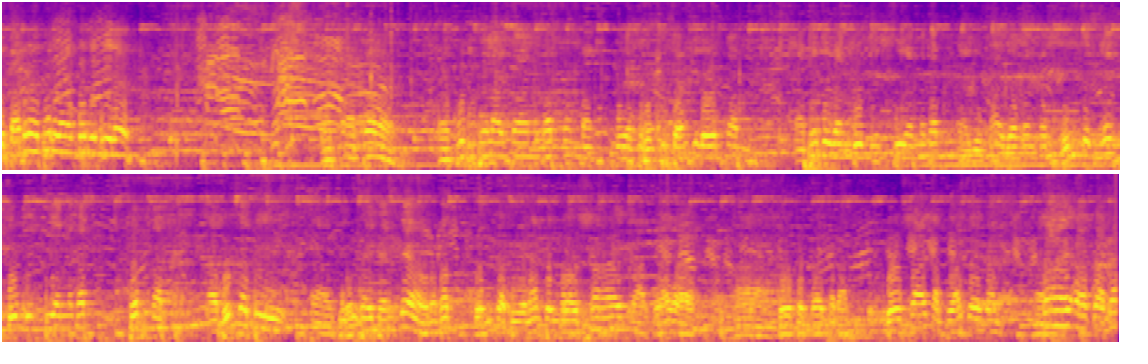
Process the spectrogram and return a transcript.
ติดตามด้วยท่านรงบนเวทีเลยนะครับก็ผู้ที่เป็นรายการนะครับน้ำหนักเกือบ62กิโลกรัมเพชรสุวรรณบุญเด็กเซียนนะครับอยู่ค่ายเดียวกันกับขุนเป็นเล็กบุญเด็กเซียนนะครับพบกับ อ่าขุนกระบี่อ่าสิงห์ชัยแสนแก้วนะครับขุนกระบี่นั้นเป็นมวยซ้ายกาดขวาออกอ่าดูเป็นมวยขนาดดูซ้ายกับขวาเจอกันซ้ายออกก่อนได้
